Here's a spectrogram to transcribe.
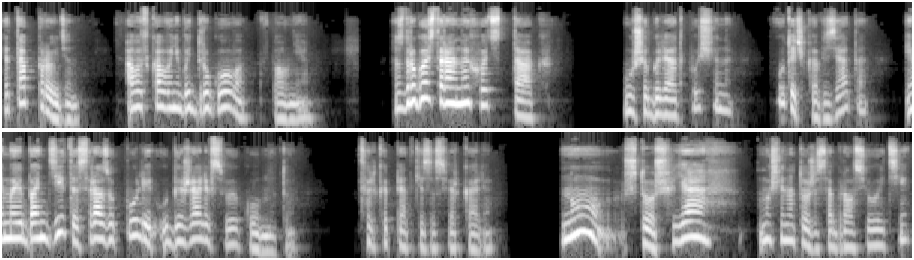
Этап пройден. А вот в кого-нибудь другого вполне. С другой стороны, хоть так. Уши были отпущены, уточка взята, и мои бандиты сразу пулей убежали в свою комнату. Только пятки засверкали. Ну, что ж, я... Мужчина тоже собрался уйти,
